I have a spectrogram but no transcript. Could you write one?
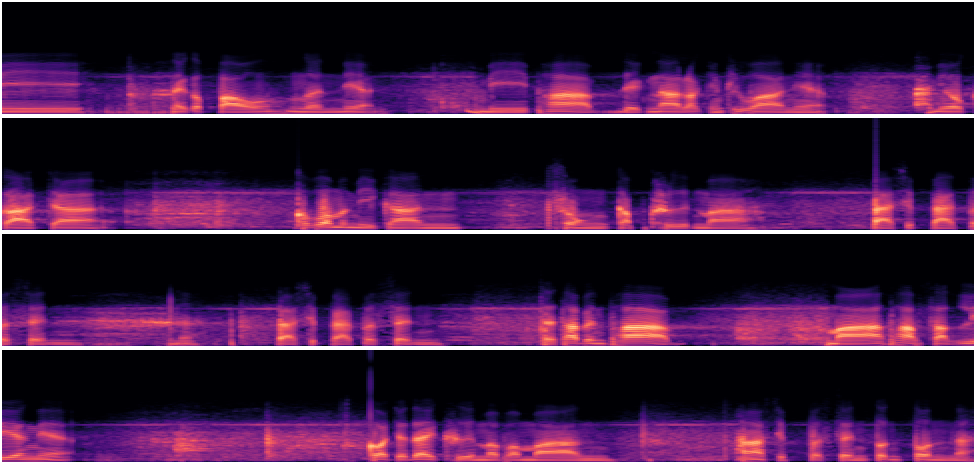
มีในกระเป๋าเงินเนี่ย มีภาพเด็กน่ารักอย่างที่ว่าเนี่ย มีโอกาสจะเขาว่ามันมีการส่งกลับคืนมา 88เปอร์เซ็นต์นะ88เปอร์เซ็นต์แต่ถ้าเป็นภาพหมาภาพสัตว์เลี้ยงเนี่ย ก็จะได้คืนมาประมาณ 50เปอร์เซ็นต์ต้นๆนนะ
